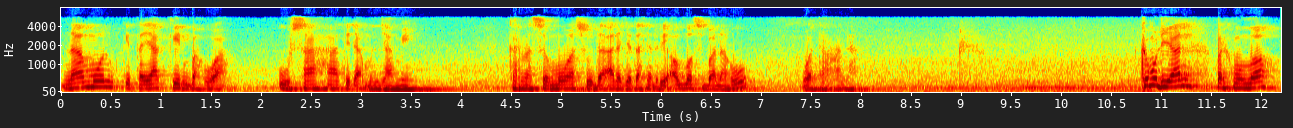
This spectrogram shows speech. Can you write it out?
namun kita yakin bahwa usaha tidak menjamin. Karena semua sudah ada jatahnya dari Allah Subhanahu wa taala. Kemudian, barakallah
